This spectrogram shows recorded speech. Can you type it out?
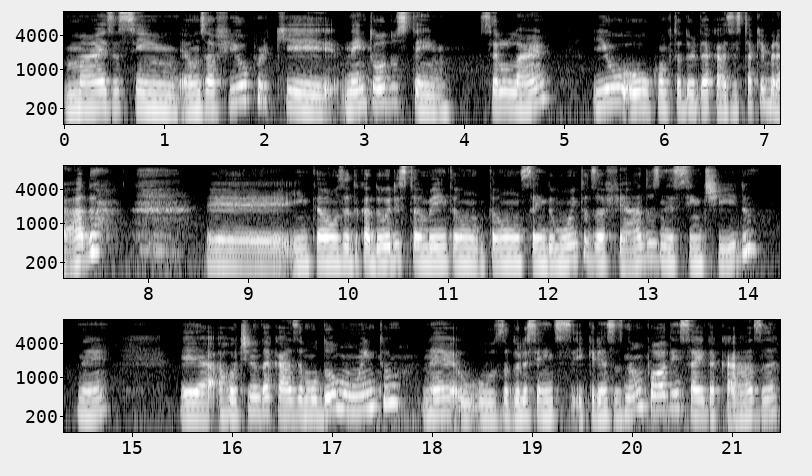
mas assim, é um desafio porque nem todos têm celular e o, o computador da casa está quebrado, é, então, os educadores também estão sendo muito desafiados nesse sentido, né? É, a rotina da casa mudou muito, né? Os adolescentes e crianças não podem sair da casa,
